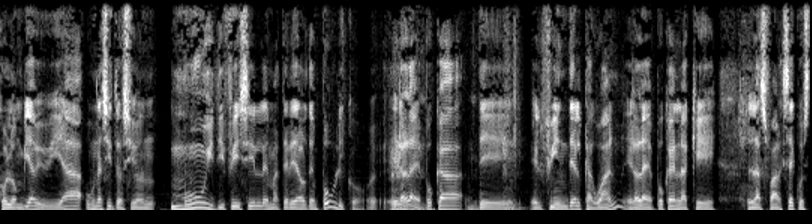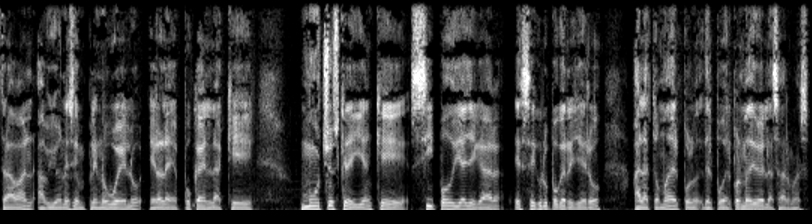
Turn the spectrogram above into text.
Colombia vivía una situación muy difícil en materia de orden público. Era la época de el fin del Caguán, era la época en la que las FARC secuestraban aviones en pleno vuelo, era la época en la que muchos creían que sí podía llegar ese grupo guerrillero a la toma del, del poder por medio de las armas.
